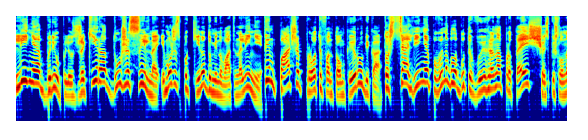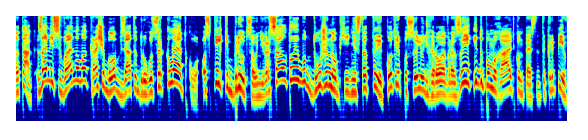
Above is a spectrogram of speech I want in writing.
Лінія Брю плюс Джакіра дуже сильна і може спокійно домінувати на лінії, тим паче проти фантомки і Рубіка. Тож ця лінія повинна була бути виграна, проте щось пішло не так. Замість Венома краще було б взяти другу цирклетку, оскільки Брю це універсал, то йому дуже необхідні стати, котрі посилюють героя в рази і допомагають контестити кріпів.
